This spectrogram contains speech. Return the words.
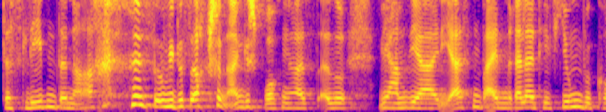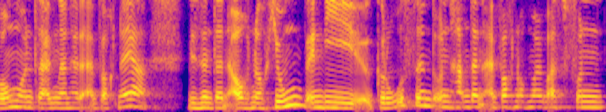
Das Leben danach, so wie du es auch schon angesprochen hast. Also wir haben ja die ersten beiden relativ jung bekommen und sagen dann halt einfach, naja, wir sind dann auch noch jung, wenn die groß sind und haben dann einfach noch mal was von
